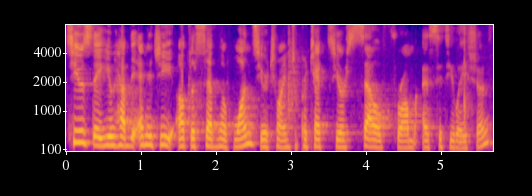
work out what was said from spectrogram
Tuesday, you have the energy of the Seven of Wands. You're trying to protect yourself from a situation.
